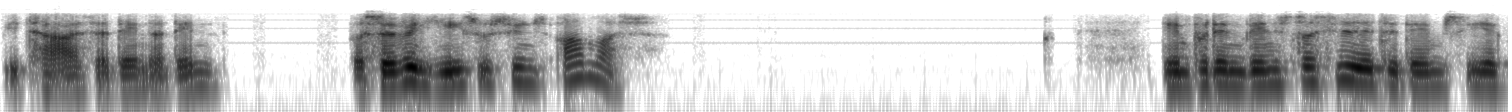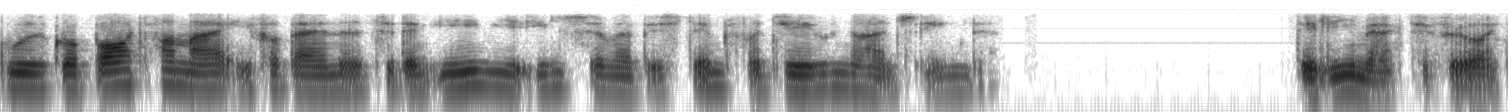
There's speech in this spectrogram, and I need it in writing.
Vi tager os af den og den. For så vil Jesus synes om os. Den på den venstre side til dem siger Gud, gå bort fra mig i forbandet til den evige ild, som er bestemt for djævlen og hans engle. Det er lige mærkt til førigt,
